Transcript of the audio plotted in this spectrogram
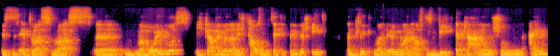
ist es etwas, was äh, man wollen muss. Ich glaube, wenn man da nicht tausendprozentig dahinter steht, dann knickt man irgendwann auf diesem Weg der Planung schon ein.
